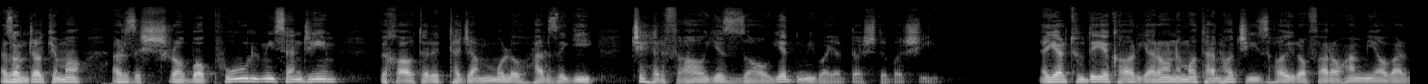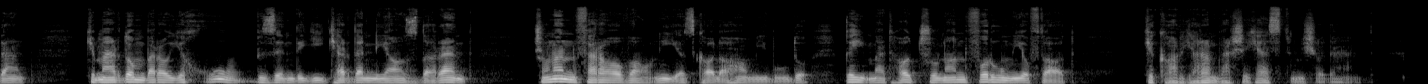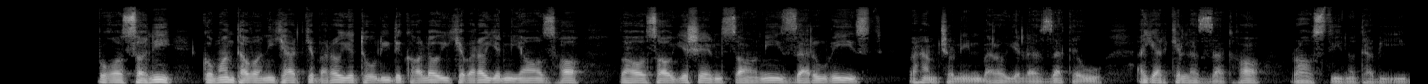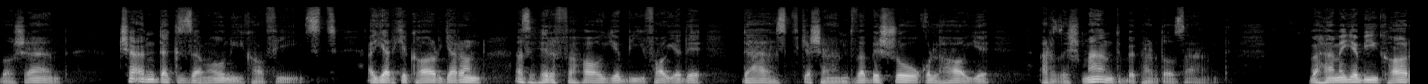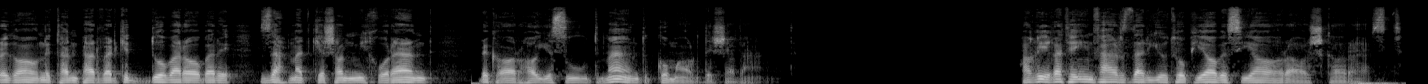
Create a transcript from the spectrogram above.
از آنجا که ما ارزش را با پول می سنجیم به خاطر تجمل و هرزگی چه حرفه های زاید می باید داشته باشیم. اگر توده کارگران ما تنها چیزهایی را فراهم می آوردند که مردم برای خوب زندگی کردن نیاز دارند چنان فراوانی از کالاها می بود و قیمتها چنان فرو می افتاد که کارگران ورشکست می شدند. بغاسانی گمان توانی کرد که برای تولید کالایی که برای نیازها و آسایش انسانی ضروری است و همچنین برای لذت او اگر که لذتها راستین و طبیعی باشند چندک زمانی کافی است. اگر که کارگران از حرفه های بیفایده دست کشند و به شغل های ارزشمند بپردازند. و همه بیکارگان تنپرور که دو برابر زحمت کشان می‌خورند به کارهای سودمند گمارده شوند. حقیقت این فرض در یوتوپیا بسیار آشکار است.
